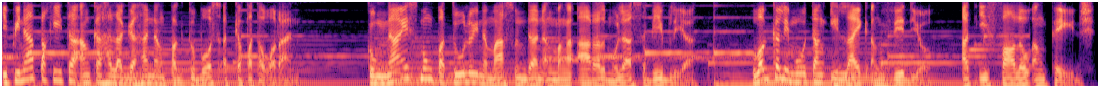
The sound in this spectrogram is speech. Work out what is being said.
ipinapakita ang kahalagahan ng pagtubos at kapatawaran. Kung nais mong patuloy na masundan ang mga aral mula sa Biblia, huwag kalimutang i-like ang video at i-follow ang page.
